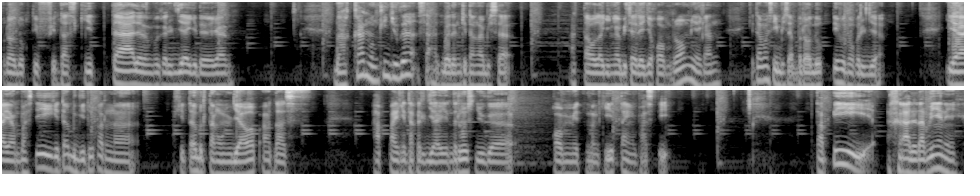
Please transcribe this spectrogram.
produktivitas kita dalam bekerja gitu ya kan. Bahkan mungkin juga saat badan kita nggak bisa atau lagi nggak bisa diajak kompromi ya kan kita masih bisa produktif untuk kerja. Ya yang pasti kita begitu karena kita bertanggung jawab atas apa yang kita kerjain terus juga komitmen kita yang pasti. Tapi ada tapinya nih.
